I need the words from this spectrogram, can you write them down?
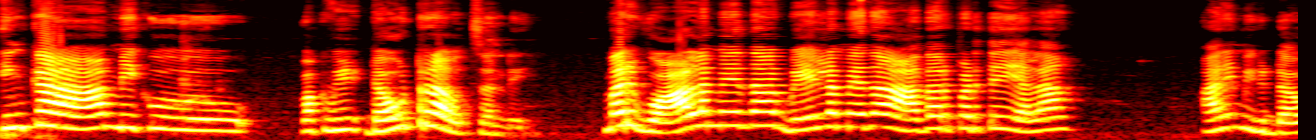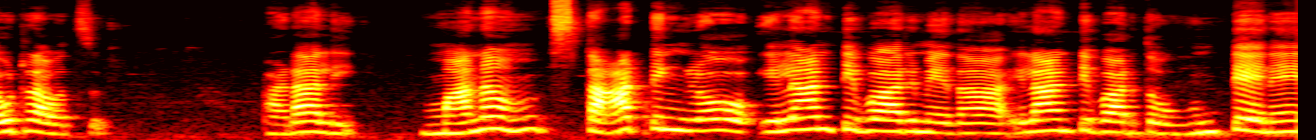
ఇంకా మీకు ఒక డౌట్ రావచ్చండి. మరి వాళ్ళ మీద వీళ్ళ మీద ఆధారపడితే ఎలా? అని మీకు డౌట్ రావచ్చు. పడాలి. మనం స్టార్టింగ్లో ఇలాంటి వారి మీద ఇలాంటి వారితో ఉంటేనే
